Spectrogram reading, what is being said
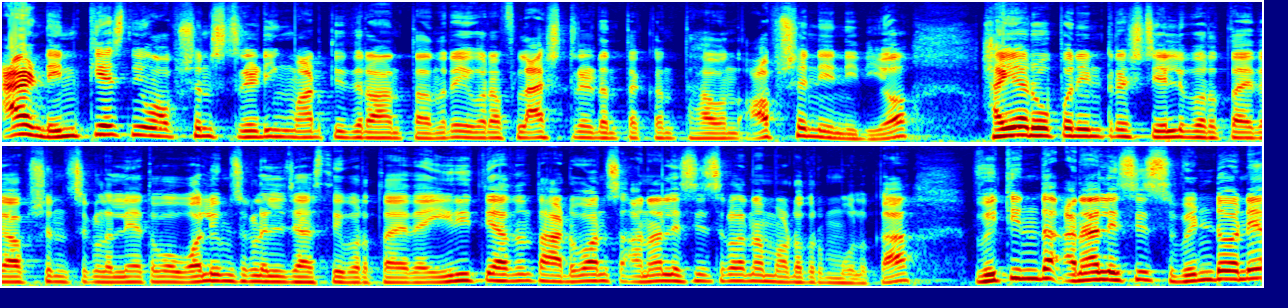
ಆ್ಯಂಡ್ ಇನ್ ಕೇಸ್ ನೀವು ಆಪ್ಷನ್ಸ್ ಟ್ರೇಡಿಂಗ್ ಮಾಡ್ತಿದ್ದೀರಾ ಅಂತಂದರೆ ಇವರ ಫ್ಲಾಶ್ ಟ್ರೇಡ್ ಅಂತಕ್ಕಂತಹ ಒಂದು ಆಪ್ಷನ್ ಏನಿದೆಯೋ ಹೈಯರ್ ಓಪನ್ ಇಂಟ್ರೆಸ್ಟ್ ಎಲ್ಲಿ ಬರ್ತಾ ಇದೆ ಆಪ್ಷನ್ಸ್ಗಳಲ್ಲಿ ಅಥವಾ ವಾಲ್ಯೂಮ್ಸ್ಗಳಲ್ಲಿ ಜಾಸ್ತಿ ಬರ್ತಾ ಇದೆ, ಈ ರೀತಿಯಾದಂಥ ಅಡ್ವಾನ್ಸ್ ಅನಾಲಿಸಿಸ್ಗಳನ್ನು ಮಾಡೋದ್ರ ಮೂಲಕ ವಿತ್ ಇನ್ ದ ಅನಾಲಿಸಿಸ್ ವಿಂಡೋನೇ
